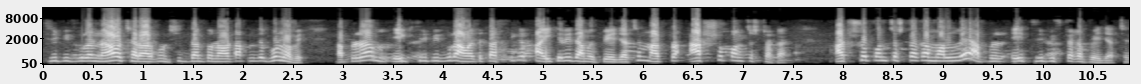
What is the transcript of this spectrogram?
থ্রি পিসগুলো নেওয়া ছাড়া আর কোন সিদ্ধান্ত নেওয়াটা আপনাদের ভুল হবে। আপনারা এই থ্রি পিসগুলো আমাদের কাছ থেকে পাইকারি দামে পেয়ে যাচ্ছেন মাত্র আটশো পঞ্চাশ টাকা। আটশো পঞ্চাশ টাকা মারলে আপনার এই থ্রি পিস টাকা পেয়ে যাচ্ছেন।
